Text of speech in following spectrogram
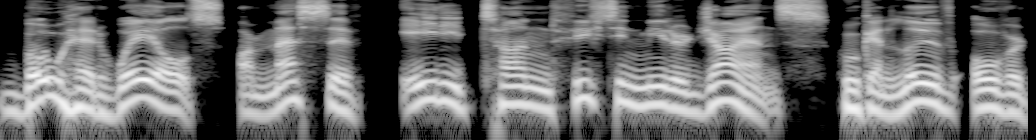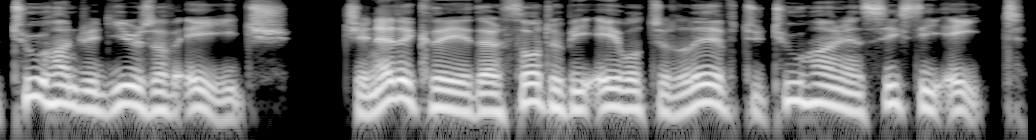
Bowhead whales are massive 80 ton, 15 meter giants who can live over 200 years of age. Genetically, they're thought to be able to live to 268.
